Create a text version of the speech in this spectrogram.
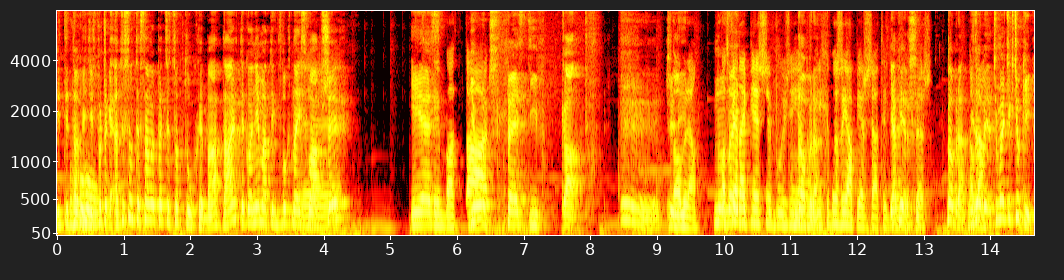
I ty to O. widzisz. Poczekaj, a to są te same pety co tu chyba, tak? Tylko nie ma tych dwóch najsłabszych. Jest Chyba tak. Huge Festive Cut. Czyli Dobra. no Otwieraj naj- pierwszy, później ja Dobra. drugi, chyba że ja pierwszy, a ty Ja drugi pierwszy. chcesz. Dobra, widzowie, trzymajcie kciuki.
